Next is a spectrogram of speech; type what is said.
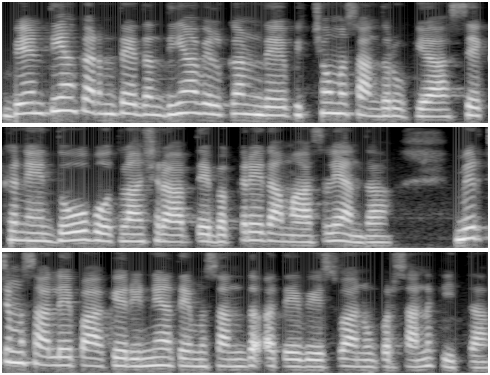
ਬੇਨਤੀਆਂ ਕਰਨ ਤੇ ਦੰਦੀਆਂ ਵਿਲਕਣ ਦੇ ਪਿੱਛੋਂ ਮਸੰਦ ਰੁਕਿਆ। ਸਿੱਖ ਨੇ ਦੋ ਬੋਤਲਾਂ ਸ਼ਰਾਬ ਤੇ ਬੱਕਰੇ ਦਾ ਮਾਸ ਲਿਆਂਦਾ। ਮਿਰਚ ਮਸਾਲੇ ਪਾ ਕੇ ਰਿੰਨਿਆਂ ਤੇ ਮਸੰਦ ਅਤੇ ਵੇਸਵਾ ਨੂੰ ਪ੍ਰਸੰਨ ਕੀਤਾ।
